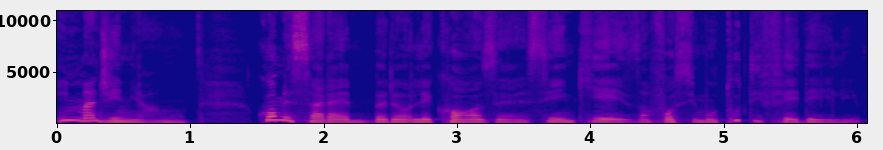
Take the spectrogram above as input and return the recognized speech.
Immaginiamo come sarebbero le cose se in chiesa fossimo tutti fedeli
